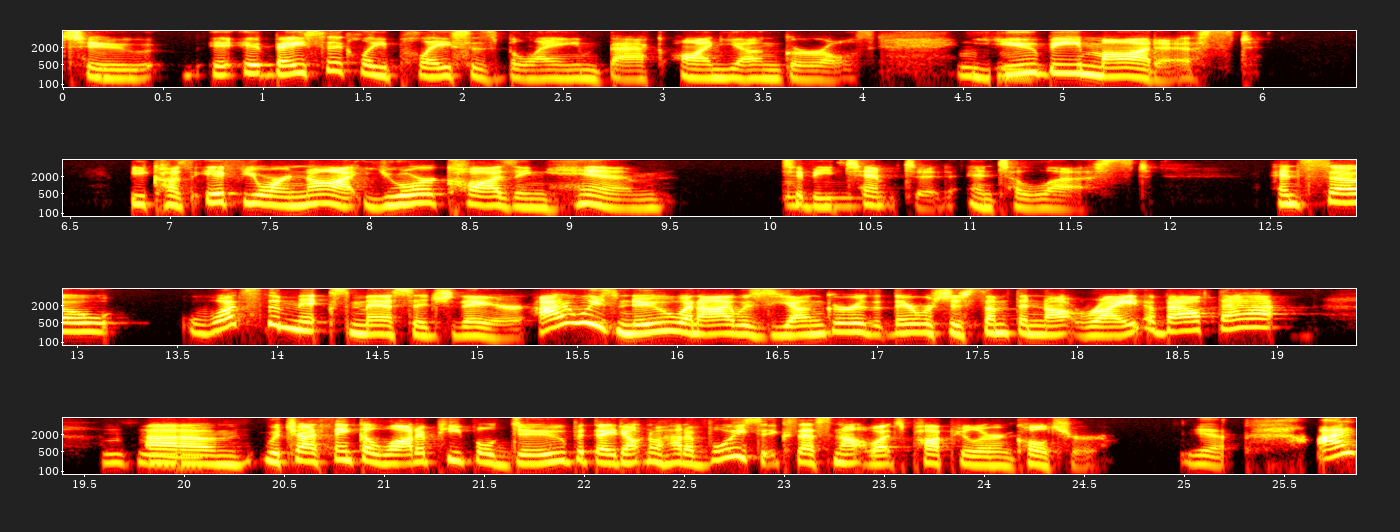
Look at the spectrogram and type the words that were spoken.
to, mm-hmm. it, it basically places blame back on young girls. Mm-hmm. You be modest because if you're not, you're causing him to mm-hmm. be tempted and to lust. And so what's the mixed message there? I always knew when I was younger that there was just something not right about that. Mm-hmm. Um, which I think a lot of people do, but they don't know how to voice it because that's not what's popular in culture. Yeah. I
